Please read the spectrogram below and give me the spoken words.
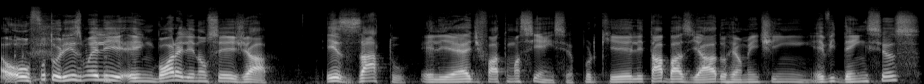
O futurismo, ele, embora ele não seja exato, ele é de fato uma ciência, porque ele está baseado realmente em evidências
